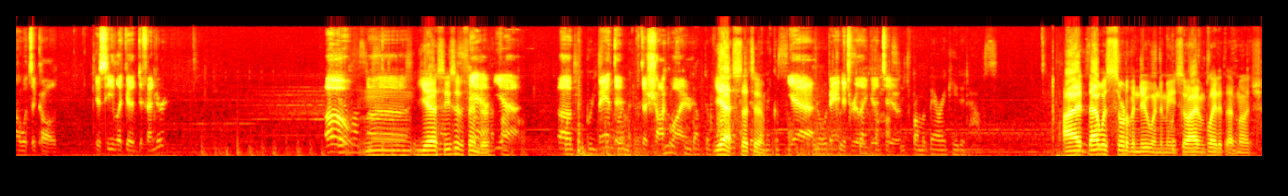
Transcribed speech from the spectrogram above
Oh what's it called? Is he like a defender? Oh uh, Mm, yes, he's a defender. Yeah, uh Once you breach the Bandit, the you shock wire. Yes, that's him. Yeah, in order Bandit's really the good, too. hostage From a barricaded house. I that was sort of a new one to me, so I haven't played it that much.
